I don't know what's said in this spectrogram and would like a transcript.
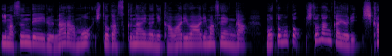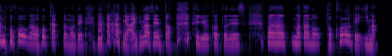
今住んでいる奈良も人が少ないのに変わりはありませんが、もともと人なんかより鹿の方が多かったので違和感がありませんということです。また、またあのところで今、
